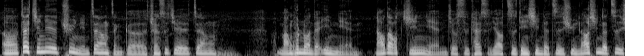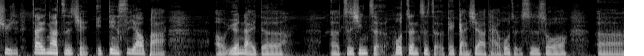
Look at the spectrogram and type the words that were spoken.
呃，在经历了去年这样整个全世界这样蛮混乱的一年，然后到今年就是开始要制定新的秩序，然后新的秩序在那之前一定是要把哦原来的呃执行者或政治者给赶下台，或者是说呃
